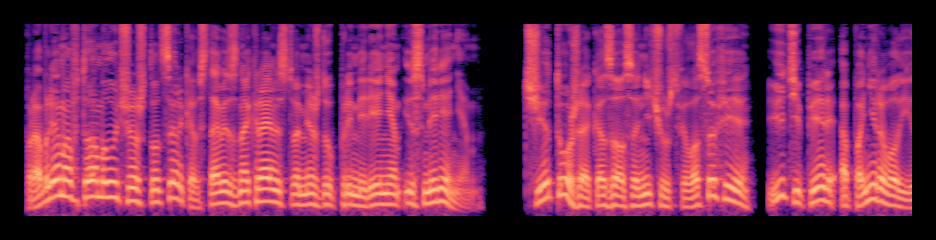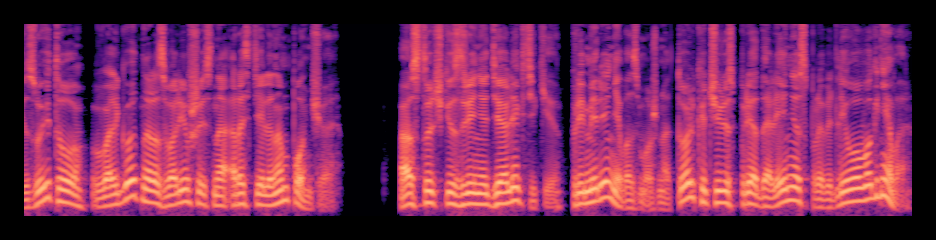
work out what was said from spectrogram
Проблема в том лучше, что церковь ставит знак равенства между примирением и смирением. Че тоже оказался не чужд философии и теперь оппонировал иезуиту, вольготно развалившись на расстеленном пончо. А с точки зрения диалектики, примирение возможно только через преодоление справедливого гнева.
